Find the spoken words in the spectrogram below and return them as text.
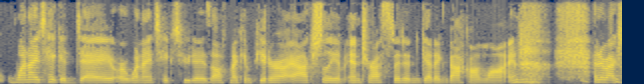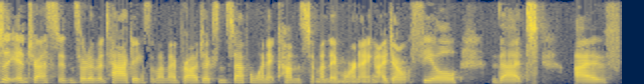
when i take a day or when i take two days off my computer i actually am interested in getting back online. And i'm actually interested in sort of attacking some of my projects and stuff when it comes to monday morning. I don't feel that i've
